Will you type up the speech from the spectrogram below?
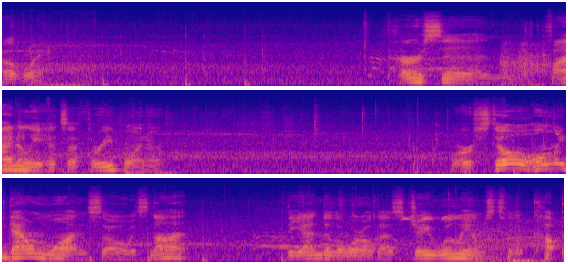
Oh, boy. Person finally hits a three-pointer. We're still only down one, so it's not the end of the world as Jay Williams to the cup.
